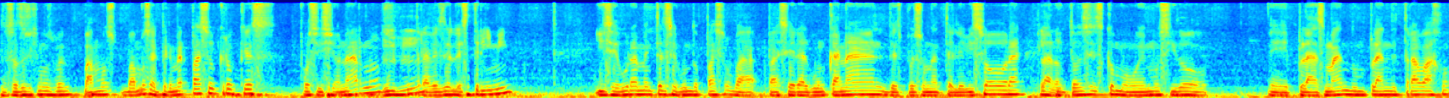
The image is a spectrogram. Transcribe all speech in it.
Nosotros dijimos, bueno, vamos, vamos, el primer paso creo que es posicionarnos a través del streaming y seguramente el segundo paso va, a ser algún canal, después una televisora. Claro. Entonces como hemos ido eh, plasmando un plan de trabajo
